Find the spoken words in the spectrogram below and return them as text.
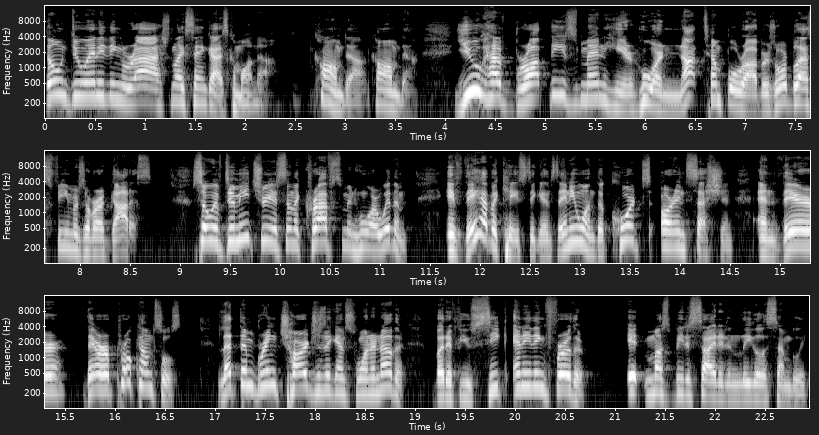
Don't do anything rash. I'm like saying, guys, come on now. Calm down, calm down. You have brought these men here who are not temple robbers or blasphemers of our goddess So if Demetrius and the craftsmen who are with him, if they have a case against anyone, the courts are in session, and there there are proconsuls. Let them bring charges against one another. But if you seek anything further, it must be decided in legal assembly.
